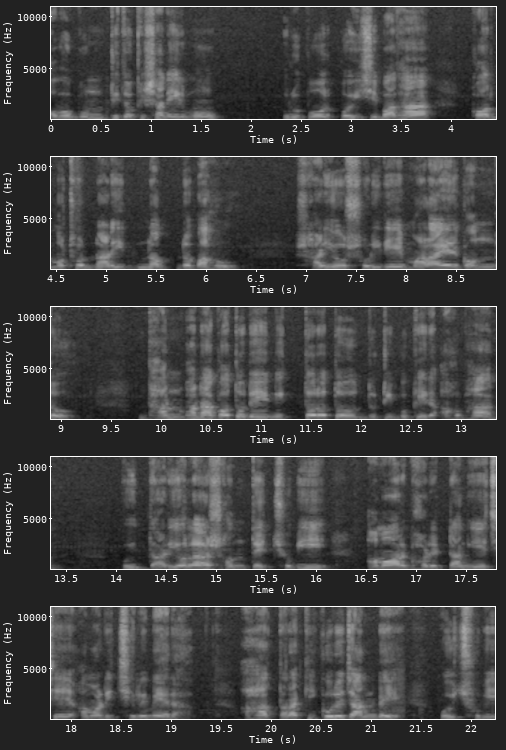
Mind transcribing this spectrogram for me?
অবগুণ্ঠিত কিষানির মুখ, রূপোর পৈচি বাঁধা কর্মঠ নারীর নগ্ন বাহু শাড়ি ও শরীরে মাড়ায়ের গন্ধ ধান ভানা গতরে নিত্যরত দুটি বুকের আহ্বান, ওই দাড়িওয়ালা সন্তের ছবি আমার ঘরে টাঙিয়েছে আমারই ছেলেমেয়েরা। আহা, তারা কি করে জানবে? ওই ছবি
